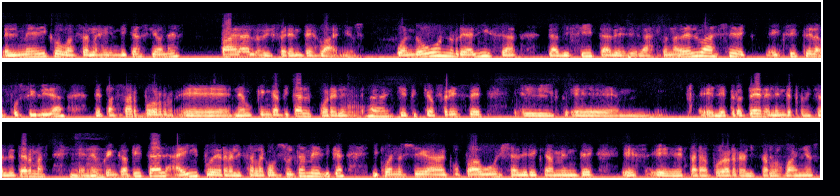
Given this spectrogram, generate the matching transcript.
el médico va a hacer las indicaciones para los diferentes baños. Cuando uno realiza la visita desde la zona del valle, existe la posibilidad de pasar por eh, Neuquén Capital, por el que, que ofrece el, eh, el EPROTEN, el ente provincial de termas, en Neuquén Capital, ahí puede realizar la consulta médica y cuando llega a Copahue ya directamente es eh, para poder realizar los baños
